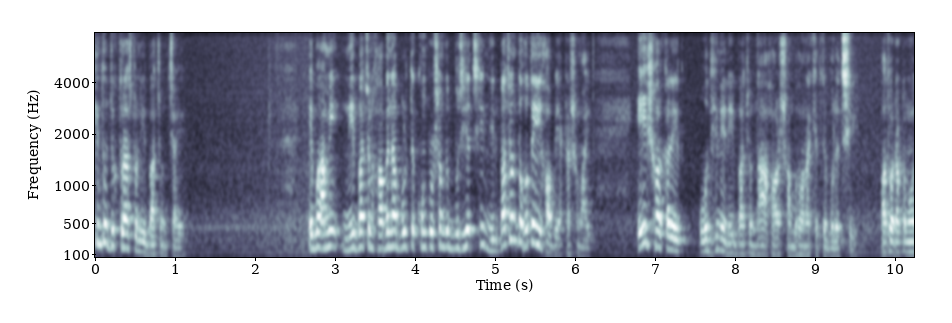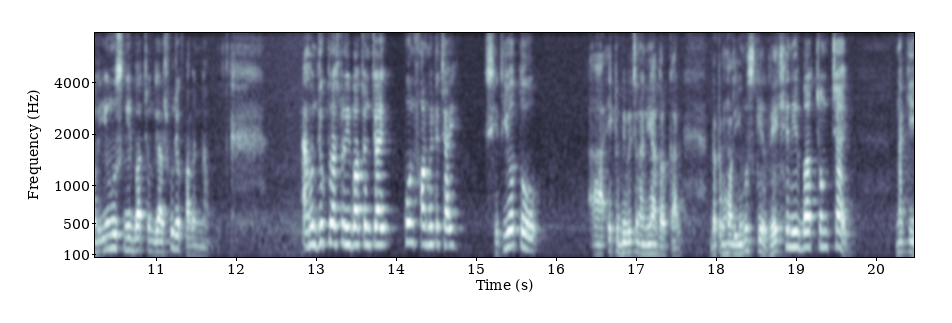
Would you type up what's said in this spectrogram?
কিন্তু যুক্তরাষ্ট্র নির্বাচন চায়। এবং আমি নির্বাচন হবে না বলতে কোন প্রসঙ্গে বুঝিয়েছি? নির্বাচন তো হতেই হবে একটা সময়। এই সরকারের অধীনে নির্বাচন না হওয়ার সম্ভাবনার ক্ষেত্রে বলেছি। অথবা ডক্টর মোহাম্মদ ইউনুস নির্বাচন দেওয়ার সুযোগ পাবেন না। এখন যুক্তরাষ্ট্র নির্বাচন চাই কোন ফর্মেটে চাই সেটিও তো একটু বিবেচনা নেওয়া দরকার। ডক্টর মোহাম্মদ ইউনুসকে রেখে নির্বাচন চাই নাকি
